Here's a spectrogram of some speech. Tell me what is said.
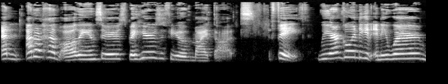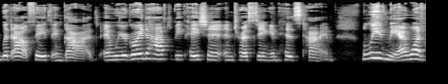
And I don't have all the answers, but here's a few of my thoughts. Faith. We aren't going to get anywhere without faith in God, and we are going to have to be patient and trusting in His time. Believe me, I want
